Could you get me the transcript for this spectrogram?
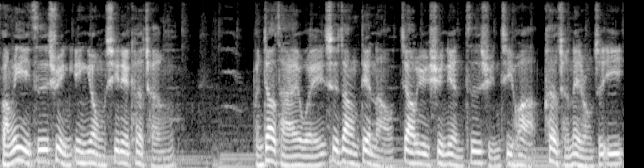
防疫资讯应用系列课程，本教材为视障电脑教育训练咨询计划课程内容之一，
